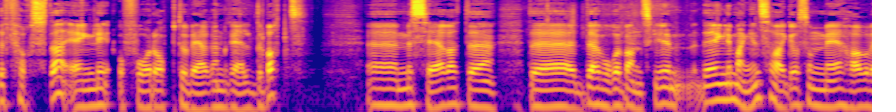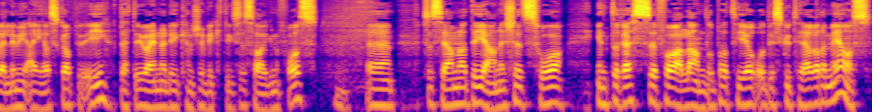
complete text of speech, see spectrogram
Det første er egentlig å få det opp til å være en reell debatt. Eh, Vi ser at det, det, det har vært vanskelig Det er egentlig mange saker som vi har veldig mye eierskap i. Dette er jo en av de kanskje viktigste sakene for oss. Eh, Så ser man at det gjerne ikke er så interesse for alle andre partier å diskutere det med oss.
